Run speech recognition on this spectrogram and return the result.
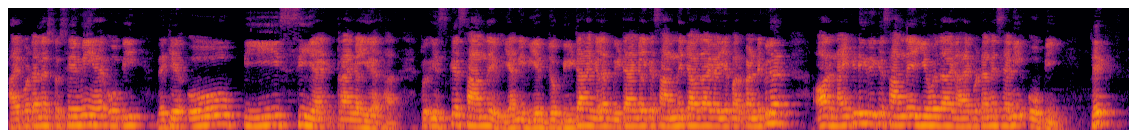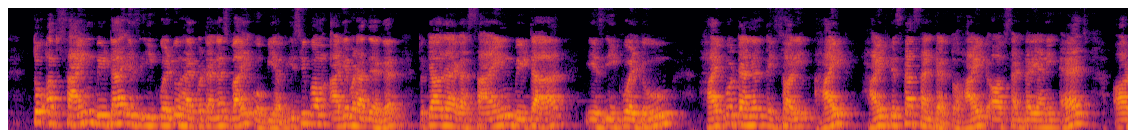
हाइपोटेनस तो सेम ही है ओपी देखिए ओ पी सी ट्राइंगल लिया था। तो इसके सामने, यानी ये जो बीटा एंगल है बीटा एंगल के सामने क्या हो जाएगा? ये परपेंडिकुलर और 90 डिग्री के सामने ये हो जाएगा हाइपोटेनस यानी ओपी ठीक? तो अब sine beta is equal to hypotenuse by OP अब इसी को हम आगे बढ़ा दे अगर तो क्या हो जाएगा? Sine beta is equal to hypotenuse sorry height height किसका? सेंटर तो हाइट ऑफ़ सेंटर यानी एच और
